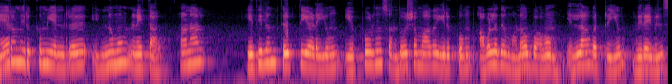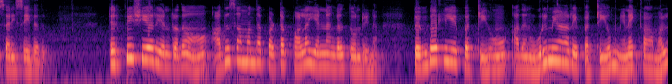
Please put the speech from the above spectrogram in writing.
நேரம் இருக்கும் என்று இன்னமும் நினைத்தாள். ஆனால் எதிலும் திருப்தியடையும் எப்பொழுதும் சந்தோஷமாக இருக்கும் அவளது மனோபாவம் எல்லாவற்றையும் விரைவில் சரி செய்தது. டெர்பிஷியர் என்றதும் அது சம்பந்தப்பட்ட பல எண்ணங்கள் தோன்றின. பெம்பர்லியை பற்றியும் அதன் உரிமையாளரை பற்றியும் நினைக்காமல்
